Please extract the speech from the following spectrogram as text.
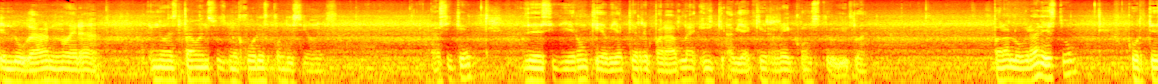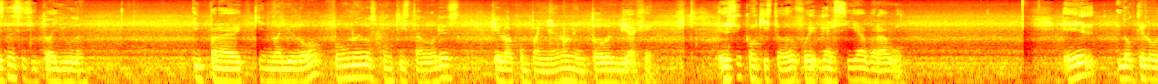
el lugar no era no estaba en sus mejores condiciones. Así que decidieron que había que repararla y que había que reconstruirla. Para lograr esto, Cortés necesitó ayuda. Y para quien lo ayudó fue uno de los conquistadores que lo acompañaron en todo el viaje. Ese conquistador fue García Bravo. Él lo que lo,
